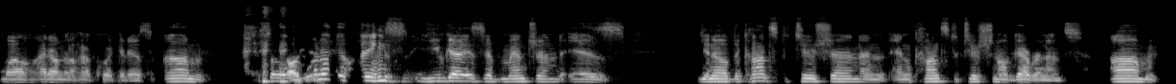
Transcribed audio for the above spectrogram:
well, I don't know how quick it is. Um, so one of the things you guys have mentioned is, you know, the Constitution and, and constitutional governance. Um,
